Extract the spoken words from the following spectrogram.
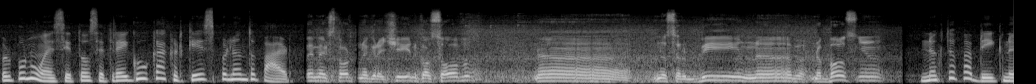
Përpunuesi thotë se tregu ka kërkesë për lëndë të parë. Bëjmë eksport në Greqi, në Kosovë, në, në Sërbi, në, në Bosnjë. Në këtë fabrikë në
